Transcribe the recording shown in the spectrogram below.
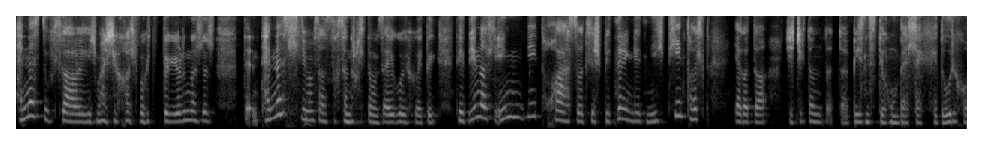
танаас зөвлөгөө авъя гэж маш их холбогддог. Ер нь бол танаас л юм сонсох сонирхолтой хүмүүс айгүй их байдаг. Тэгэд энэ бол энэний тухайн асуудал биш. Бид нар ингээд нэгдэхийн тулд яг одоо жижиг дунд одоо бизнестэй хүн байлаа гэхэд өөрийнхөө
